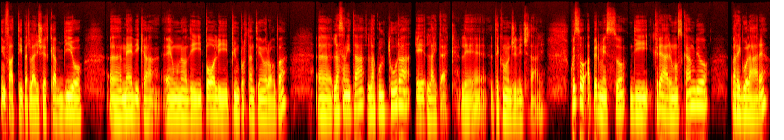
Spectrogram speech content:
Infatti per la ricerca biomedica eh, è uno dei poli più importanti in Europa. Uh, la sanità, la cultura e l'high tech, le tecnologie digitali. Questo ha permesso di creare uno scambio regolare,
